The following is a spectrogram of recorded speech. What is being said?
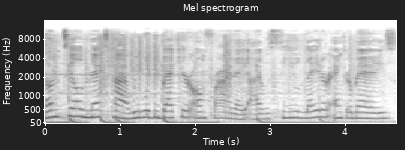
until next time, we will be back here on Friday. I will see you later, Anchor Bays.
